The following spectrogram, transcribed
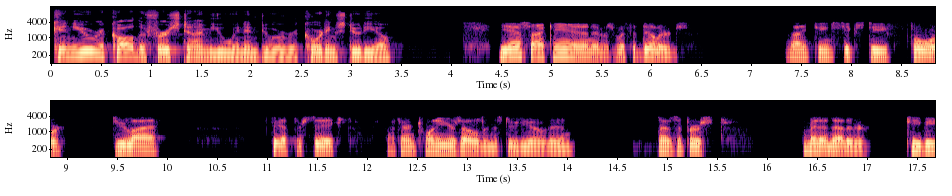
Can you recall the first time you went into a recording studio? Yes, I can. It was with the Dillards, 1964, July 5th or 6th. I turned 20 years old in the studio then. That was the first. I've been in other TV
